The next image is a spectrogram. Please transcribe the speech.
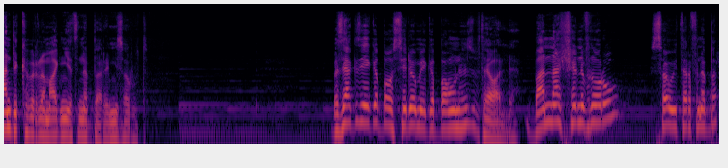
አንድ ክብር ለማግኘት ነበር የሚሰሩት። በዚያ ጊዜ የገባው ስቴዲየም የገባውን ሕዝብ ታየዋለ። ባናሸንፍ ኖሮ ሰው ይተርፍ ነበር።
